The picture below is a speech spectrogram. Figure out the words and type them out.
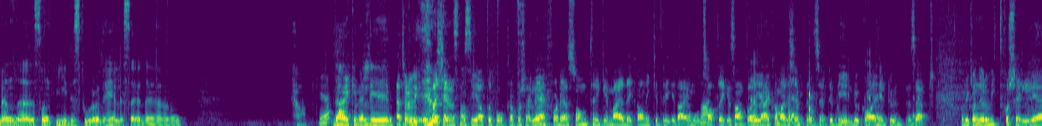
Men uh, sånn i det store og det hele så er det ja, Ja. Det er ikke veldig Jeg tror det er viktig med erkjennelsen å si at folk er forskjellige. For det som trigger meg, det kan ikke trigge deg, og motsatt. Ikke sant? Og jeg kan være kjempeinteressert i bil, du kan være helt uinteressert. Og vi kan gjøre vidt forskjellige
